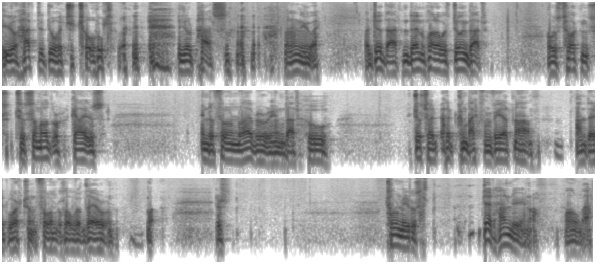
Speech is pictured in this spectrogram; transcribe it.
you have to do what you're told and you'll pass. but anyway, I did that. And then while I was doing that, I was talking to some other guys in the film library and that who just had, had come back from Vietnam and they'd worked on films over there. And told me it was dead handy, you know, all that.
